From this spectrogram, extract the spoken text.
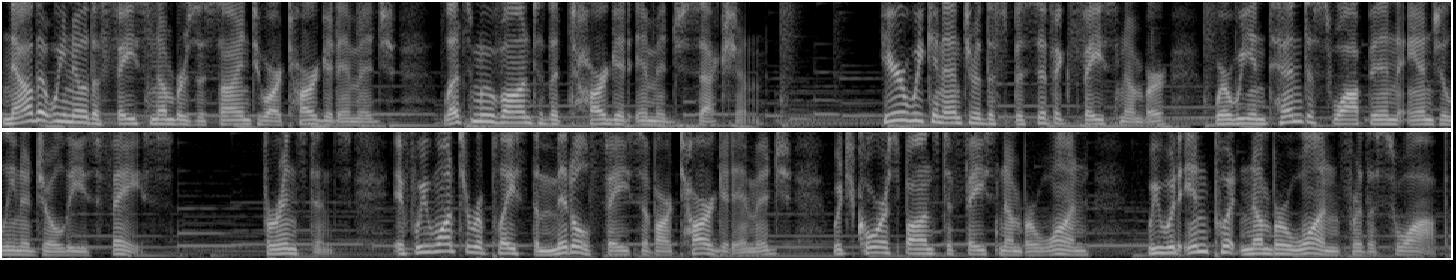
Now that we know the face numbers assigned to our target image, let's move on to the target image section. Here we can enter the specific face number where we intend to swap in Angelina Jolie's face. For instance, if we want to replace the middle face of our target image, which corresponds to face number 1, we would input number 1 for the swap.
